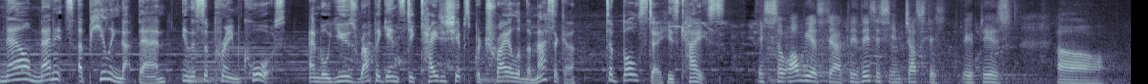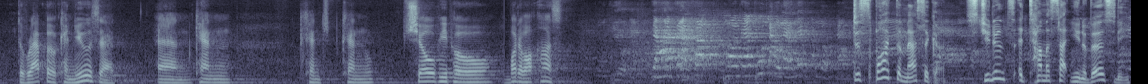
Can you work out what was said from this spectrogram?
Now Manit's appealing that ban in the Supreme Court and will use Rap Against Dictatorship's portrayal of the massacre to bolster his case. It's so obvious that this is injustice. If this, uh, the rapper can use that and can, can, can show people what about us. Despite the massacre, students at Thammasat University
